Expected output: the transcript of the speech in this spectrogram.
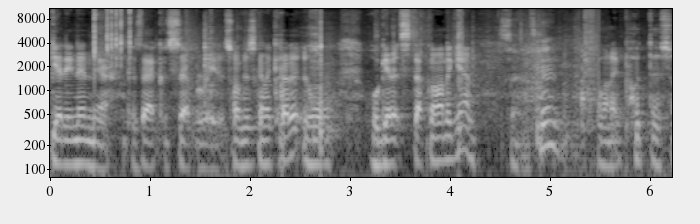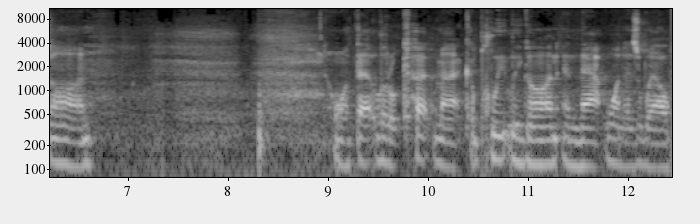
getting in there because that could separate it. So I'm just gonna cut it and we'll, we'll get it stuck on again. Sounds good. When I put this on, I want that little cut mat completely gone and that one as well,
